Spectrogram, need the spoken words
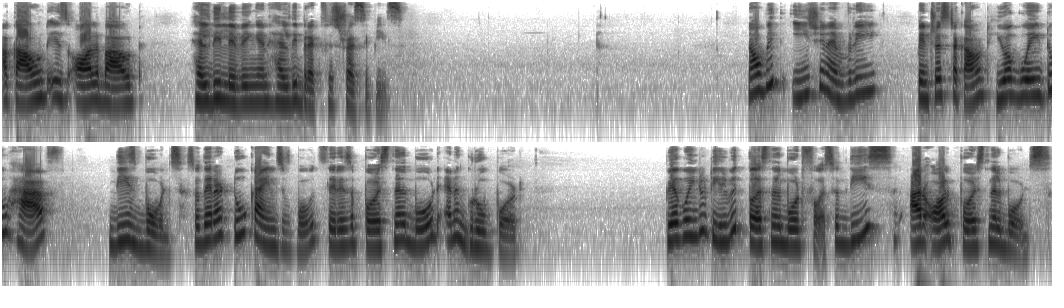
account is all about healthy living and healthy breakfast recipes. Now with each and every Pinterest account you are going to have these boards. So there are two kinds of boards. There is a personal board and a group board. We are going to deal with personal board first. So these are all personal boards.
